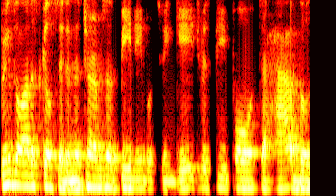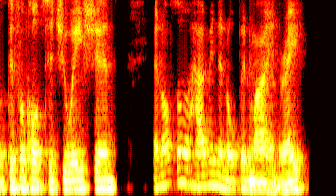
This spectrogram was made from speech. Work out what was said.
brings a lot of skill set in the terms of being able to engage with people, to have those difficult situations, and also having an open mind, right?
